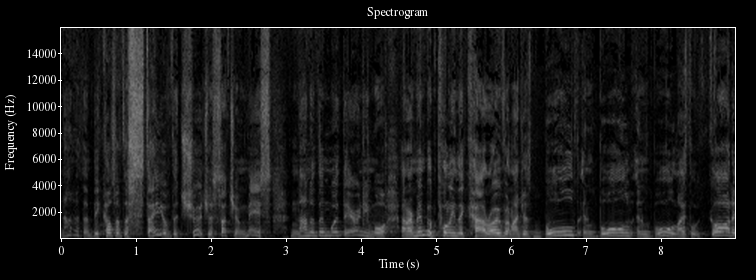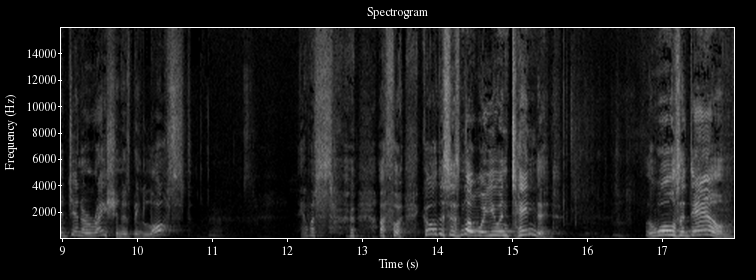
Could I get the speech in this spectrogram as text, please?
None of them, because of the state of the church, is such a mess. None of them were there anymore. And I remember pulling the car over and I just bawled and bawled and bawled. And I thought, God, a generation has been lost. It was so, I thought, God, this is not what you intended. The walls are down.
